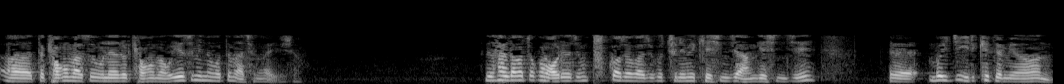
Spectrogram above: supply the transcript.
어, 또 경험할 수 있는 은혜를 경험하고, 예수 믿는 것도 마찬가지죠. 근데 살다가 조금 어려워지면 푹 꺼져가지고, 주님이 계신지 안 계신지, 예, 뭐 이제 이렇게 되면,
